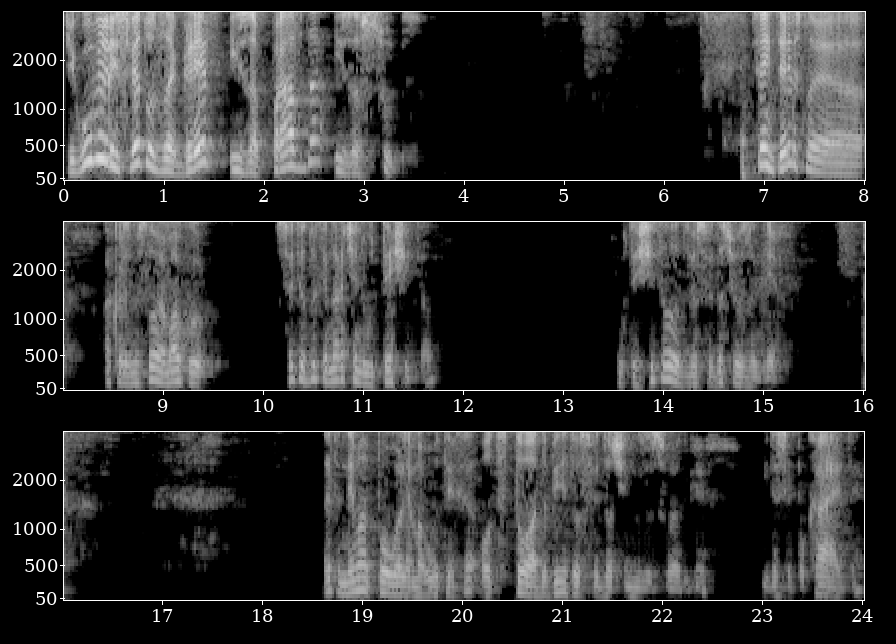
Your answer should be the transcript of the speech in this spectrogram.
Ќе го увери светот за грев и за правда и за суд. Се интересно е, ако размислуваме малку Светиот Дух е наречен утешител. утешителот ве осведочува за грев. Знаете, нема поголема утеха од тоа да бидете осведочени за својот греф и да се покаете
